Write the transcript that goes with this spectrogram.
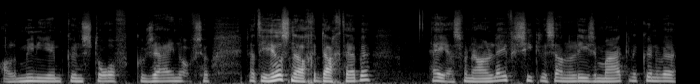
aluminium, kunststof, kozijnen of zo. Dat die heel snel gedacht hebben. Hé, hey, als we nou een levenscyclusanalyse maken, dan kunnen we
